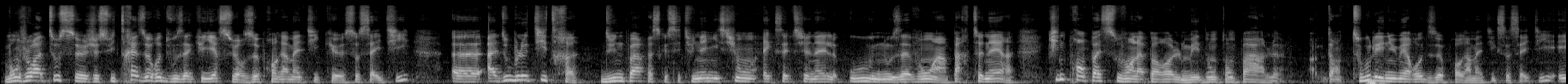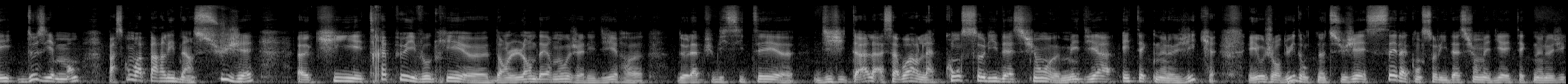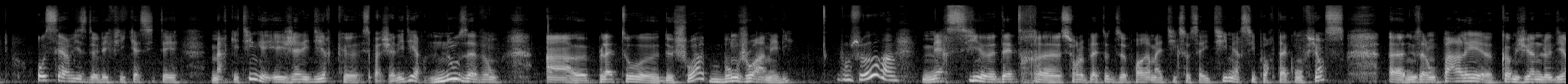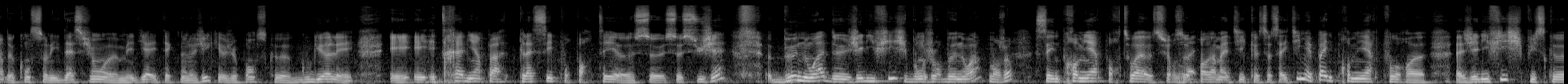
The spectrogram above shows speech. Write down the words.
Bonjour à tous, je suis très heureux de vous accueillir sur The Programmatic Society. Euh, à double titre, d'une part parce que c'est une émission exceptionnelle où nous avons un partenaire qui ne prend pas souvent la parole mais dont on parle dans tous les numéros de The Programmatic Society. Et deuxièmement, parce qu'on va parler d'un sujet euh, qui est très peu évoqué euh, dans le j'allais dire, de la publicité digitale, à savoir la consolidation média et technologique. Et aujourd'hui, donc, notre sujet, c'est la consolidation média et technologique au service de l'efficacité marketing. Et, j'allais dire que, c'est pas j'allais dire, nous avons un plateau de choix. Bonjour Amélie. Bonjour. Merci euh, d'être euh, sur le plateau de The Programmatic Society. Merci pour ta confiance. Euh, nous allons parler, comme je viens de le dire, de consolidation média et technologique. Et je pense que Google est, est, très bien placé pour porter ce, sujet. Benoît de Jellyfish. Bonjour Benoît. Bonjour. C'est une première pour toi sur The Programmatic Society, mais pas une première pour Jellyfish, puisque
